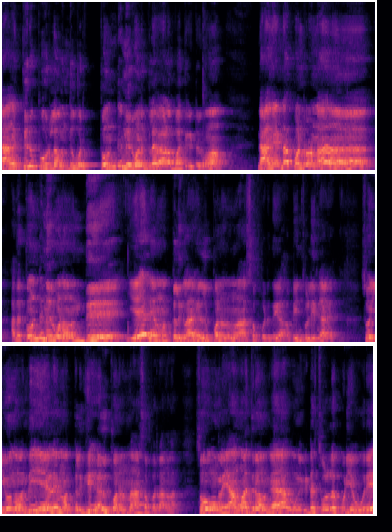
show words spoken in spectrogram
நாங்கள் திருப்பூரில் வந்து ஒரு தொண்டு நிறுவனத்தில் வேலை பார்த்துக்கிட்டு இருக்கோம். நாங்கள் என்ன பண்ணுறோன்னா அந்த தொண்டு நிறுவனம் வந்து ஏழை மக்களுக்கெல்லாம் ஹெல்ப் பண்ணணும்னு ஆசைப்படுது அப்படின்னு சொல்லியிருக்காங்க. ஸோ இவங்க வந்து ஏழை மக்களுக்கு ஹெல்ப் பண்ணணும்னு ஆசைப்படுறாங்களாம் ஸோ உங்களை ஏமாத்துறவங்க உங்ககிட்ட சொல்லக்கூடிய ஒரே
